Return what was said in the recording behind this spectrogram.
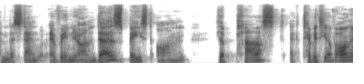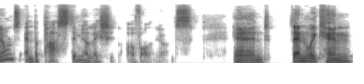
understand what every neuron does based on the past activity of all neurons and the past stimulation of all neurons. And then we can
